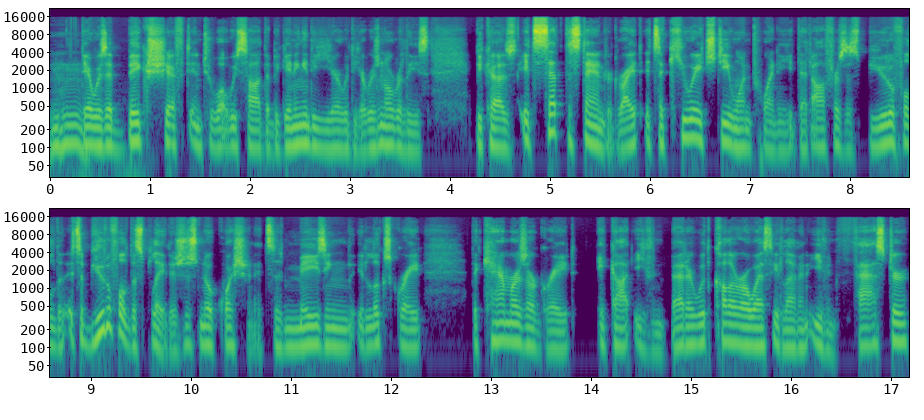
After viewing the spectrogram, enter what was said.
Mhm. There was a big shift into what we saw at the beginning of the year with the original release because it set the standard, right? It's a QHD 120 that offers this beautiful it's a beautiful display. There's just no question. It's amazing. It looks great. The cameras are great. It got even better with Color OS 11, even faster,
